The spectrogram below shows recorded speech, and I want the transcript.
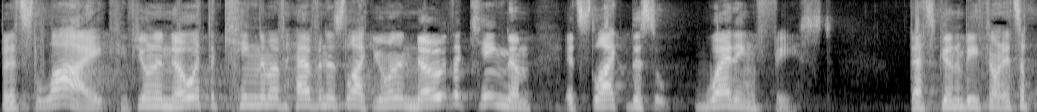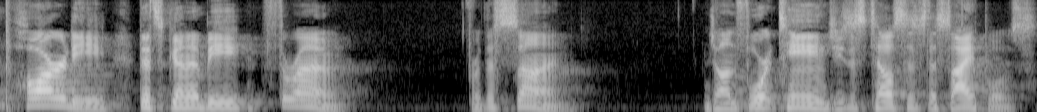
But it's like, if you want to know what the kingdom of heaven is like, you want to know the kingdom, it's like this wedding feast that's going to be thrown. It's a party that's going to be thrown for the Son. John 14, Jesus tells his disciples,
